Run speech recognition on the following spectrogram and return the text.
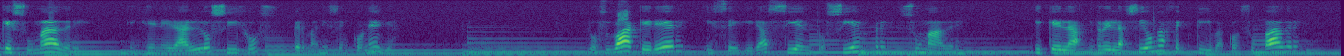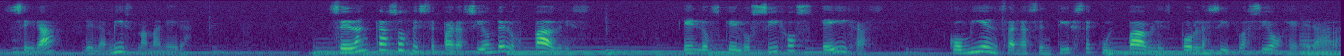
que su madre, en general los hijos, permanecen con ella va a querer y seguirá siendo siempre su madre y que la relación afectiva con su padre será de la misma manera. Se dan casos de separación de los padres en los que los hijos e hijas comienzan a sentirse culpables por la situación generada.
